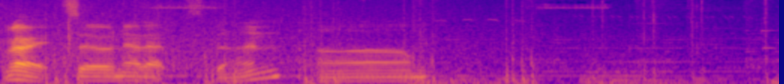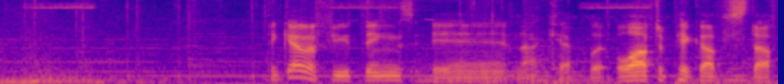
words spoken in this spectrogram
Alright, so now that's done. Um, I think I have a few things in... Not Keplan. We'll have to pick up stuff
